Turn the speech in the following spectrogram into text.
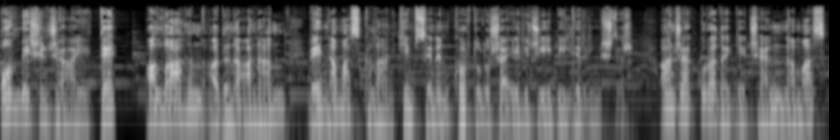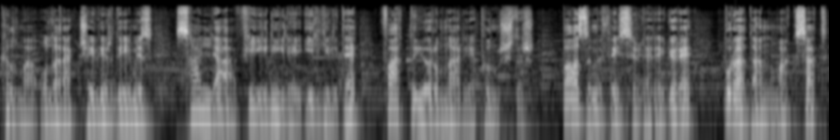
15. ayette Allah'ın adını anan ve namaz kılan kimsenin kurtuluşa ereceği bildirilmiştir. Ancak burada geçen namaz kılma olarak çevirdiğimiz salla fiiliyle ilgili de farklı yorumlar yapılmıştır. Bazı müfessirlere göre buradan maksat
